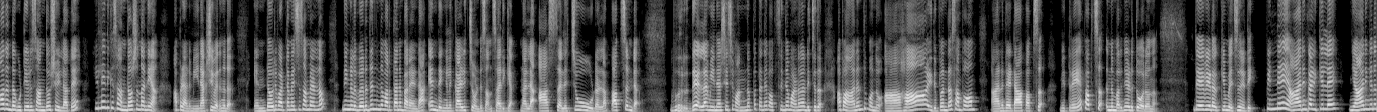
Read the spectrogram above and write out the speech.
അതെന്താ കുട്ടി ഒരു സന്തോഷമില്ലാത്തേ ഇല്ല എനിക്ക് സന്തോഷം തന്നെയാ. അപ്പോഴാണ് മീനാക്ഷി വരുന്നത്. എന്താ ഒരു വട്ടമേശ സമ്മേളനം? നിങ്ങൾ വെറുതെ നിന്ന് വർത്താനം പറയണ്ട. എന്തെങ്കിലും കഴിച്ചുകൊണ്ട് സംസാരിക്കാം. നല്ല ആസല ചൂടുള്ള പപ്സ് ഉണ്ട്. വെറുതെ അല്ല മീനാക്ഷി ചേച്ചി വന്നപ്പോൾ തന്നെ പപ്സിന്റെ മണം അടിച്ചത്. അപ്പോൾ ആനന്ദം വന്നു. ആഹാ ഇതിപ്പോൾ എന്താ സംഭവം? ആനന്ദേട്ടാ പപ്സ്. മിത്രയെ പപ്സ് എന്നും പറഞ്ഞ് എടുത്തു ഓരോന്ന്. ദേവിയുടെ ഒക്കെയും വെച്ച് നീട്ടി. പിന്നെ ആരും കഴിക്കല്ലേ? ഞാനിങ്ങനെ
